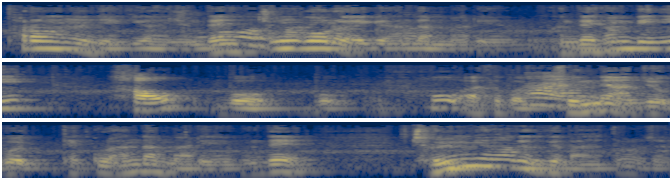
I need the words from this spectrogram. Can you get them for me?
털어놓는 얘기가 있는데 말해요. 얘기를 한단 말이에요. 근데 현빈이 하오 뭐뭐 후, 아서 뭐 아, 좋네 안 좋고 대꾸를 한단 말이에요. 근데 절묘하게 그게 맞아 떨어져요.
